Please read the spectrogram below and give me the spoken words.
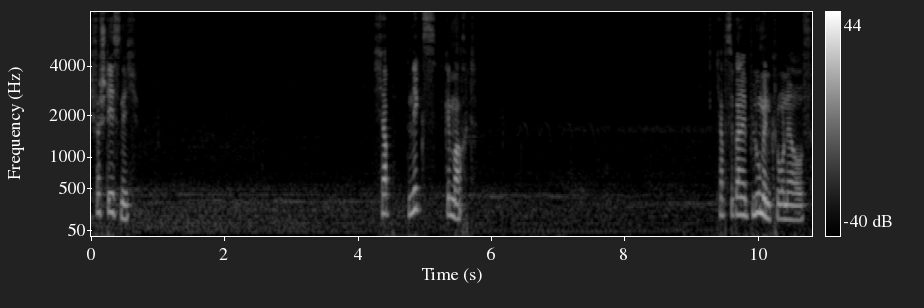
Ich versteh's nicht. Ich hab nix gemacht. Ich hab sogar eine Blumenkrone auf.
